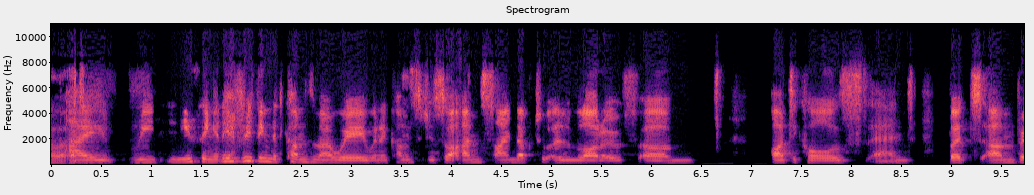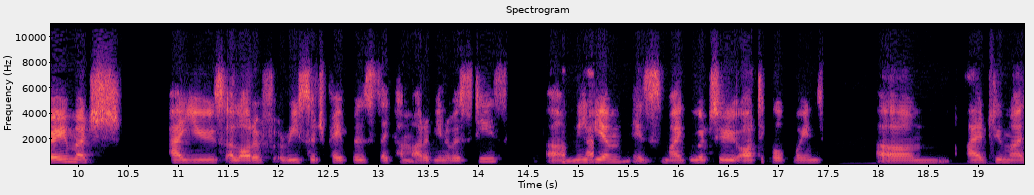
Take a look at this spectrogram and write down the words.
Oh, I read anything and everything that comes my way when it comes to. So I'm signed up to a lot of um, articles and, but um, very much I use a lot of research papers that come out of universities. Um, Okay. Medium is my go-to article point. Um, I do my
